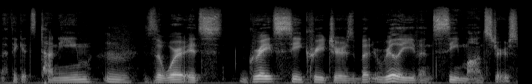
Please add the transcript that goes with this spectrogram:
I think it's tanim. It's the word. It's great sea creatures, but really even sea monsters.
